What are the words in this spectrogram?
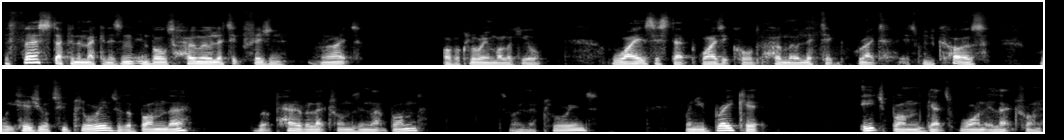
The first step in the mechanism involves homolytic fission, right, of a chlorine molecule. Why is this step, why is it called homolytic? Right, it's because, well, here's your two chlorines with a bond there. You've got a pair of electrons in that bond. Sorry, they're chlorines. When you break it, each bond gets one electron.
